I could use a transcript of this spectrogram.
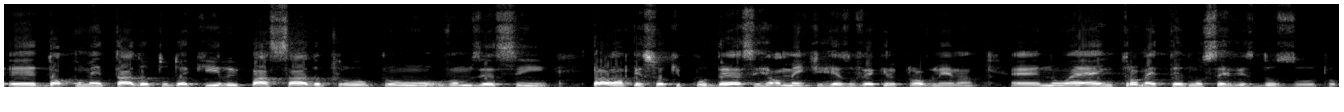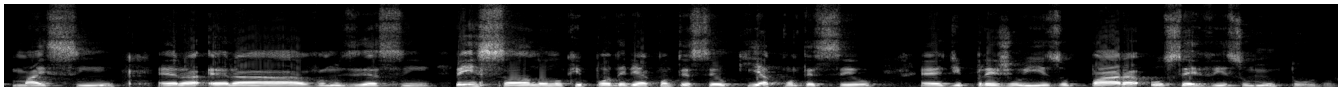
é, documentado tudo aquilo e passado para um, vamos dizer assim, para uma pessoa que pudesse realmente resolver aquele problema. É, não é intrometendo no serviço dos outros, mas sim era, era, vamos dizer assim, pensando no que poderia acontecer, o que aconteceu é, de prejuízo para o serviço num todo.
